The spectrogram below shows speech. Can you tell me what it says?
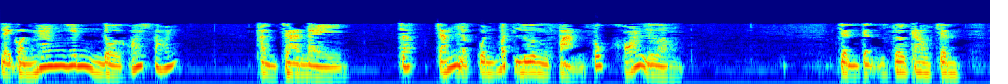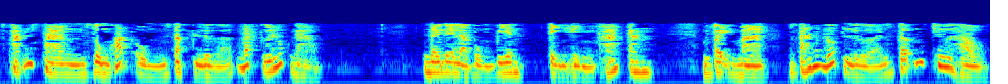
Lại còn ngang nhiên nổi khói sói. Thằng cha này chắc chắn là quân bất lương phản phúc khó lường. Trần Trận sơ cao chân, sẵn sàng dùng gót ủng dập lửa bất cứ lúc nào. Nơi đây là vùng biên, tình hình khá căng, vậy mà dáng đốt lửa dẫm chư hầu,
